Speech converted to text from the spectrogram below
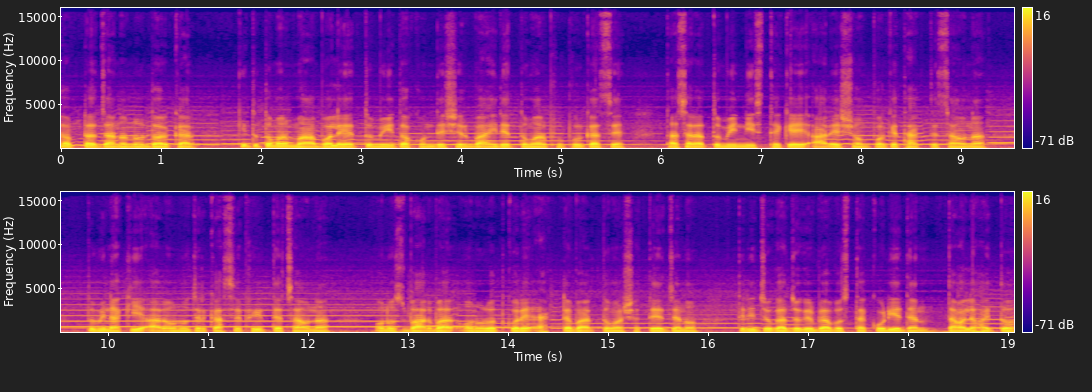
সবটা জানানোর দরকার। কিন্তু তোমার মা বলে, তুমি তখন দেশের বাইরে তোমার ফুপুর কাছে। তাছাড়া তুমি নিজ থেকে আর এ সম্পর্কে থাকতে চাও না। তুমি নাকি আর অনুজের কাছে ফিরতে চাও না। অনুজ বারবার অনুরোধ করে একটাবার তোমার সাথে যেন তিনি যোগাযোগের ব্যবস্থা করিয়ে দেন, তাহলে হয়তো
